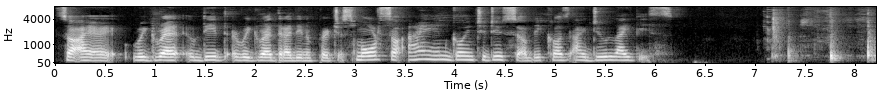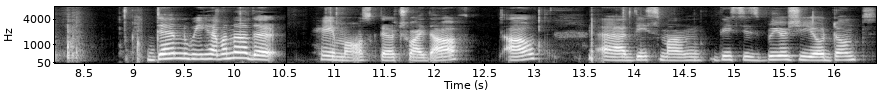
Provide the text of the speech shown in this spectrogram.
So I regret, did regret that I didn't purchase more. So I am going to do so because I do like this. Then we have another hair mask that I tried out. out. Uh, this month, this is Briogeo Don't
